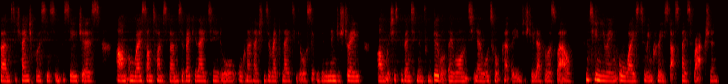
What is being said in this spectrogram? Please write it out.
firms to change policies and procedures. Um, and where sometimes firms are regulated or organisations are regulated or sit within an industry, um, which is preventing them from do what they want. You know, we'll talk at the industry level as well, continuing always to increase that space for action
